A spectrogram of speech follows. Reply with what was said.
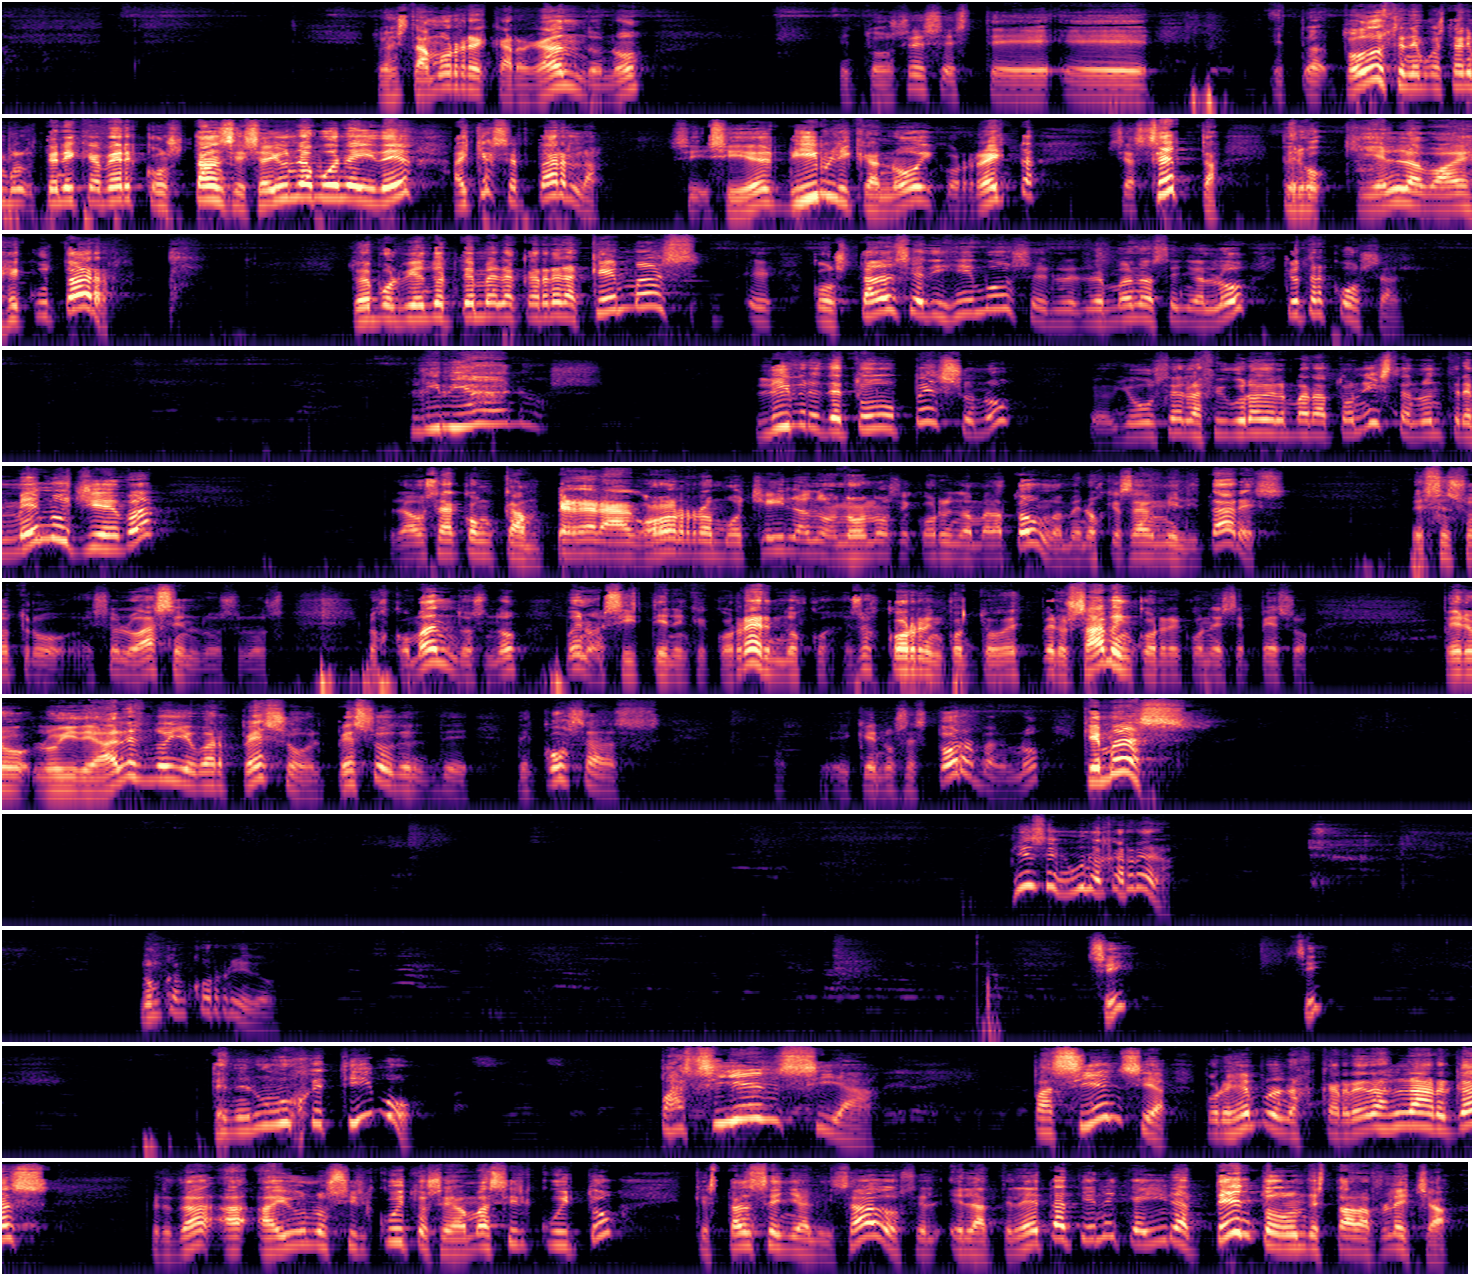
Entonces estamos recargando, ¿no? Entonces, este, eh, eh, to- todos tenemos que estar, tiene que haber constancia. Si hay una buena idea, hay que aceptarla. Si, si es bíblica, ¿no? Y correcta, se acepta. Pero ¿quién la va a ejecutar? Entonces, volviendo al tema de la carrera, ¿qué más? Eh, constancia, dijimos, la hermana señaló. ¿Qué otra cosa? Livianos, libres de todo peso, ¿no? Eh, Yo usé la figura del maratonista, ¿no? Entre menos lleva, ¿verdad? o sea, con campera, gorro, mochila, no, no, no se corre una maratón, a menos que sean militares. Ese es otro, eso lo hacen los, los, los comandos, ¿no? Bueno, así tienen que correr. Esos corren con todo, pero saben correr con ese peso. Pero lo ideal es no llevar peso, el peso de, de- de cosas eh, que nos estorban, ¿no? ¿Qué más? Piensen en una carrera. Nunca han corrido. ¿Sí? ¿Sí? Tener un objetivo. Paciencia. Paciencia. Por ejemplo, en las carreras largas, ¿verdad? Ha- Hay unos circuitos, se llama circuito, que están señalizados. El, el atleta tiene que ir atento a dónde está la flecha.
